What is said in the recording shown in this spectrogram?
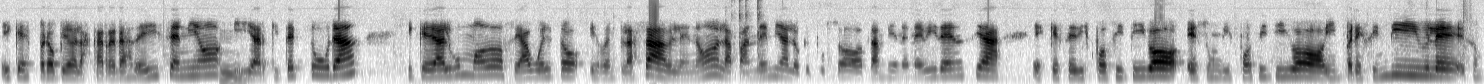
y que es propio de las carreras de diseño Mm. y arquitectura y que de algún modo se ha vuelto irreemplazable, ¿no? La pandemia lo que puso también en evidencia es que ese dispositivo es un dispositivo imprescindible, es un,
